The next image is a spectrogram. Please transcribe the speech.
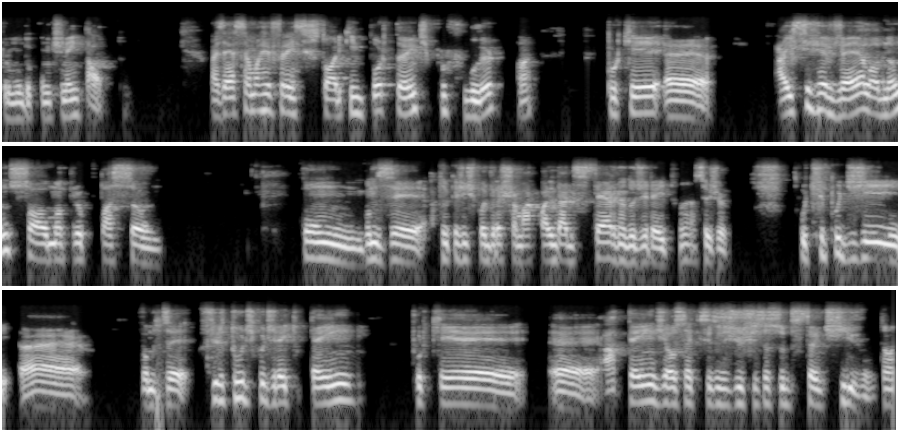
para o mundo continental. Mas essa é uma referência histórica importante para o Fuller, né? Porque é, aí se revela não só uma preocupação com, vamos dizer, aquilo que a gente poderia chamar a qualidade externa do direito, né? ou seja, o tipo de é, vamos dizer, virtude que o direito tem porque é, atende aos requisitos de justiça substantiva. Então,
